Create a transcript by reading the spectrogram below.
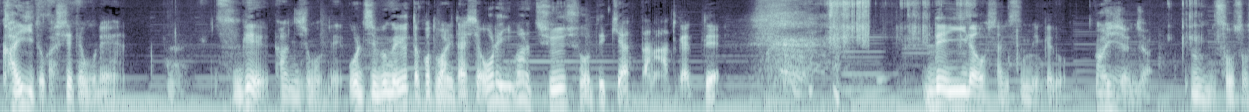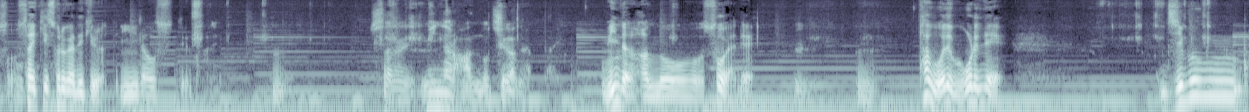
会議とかしててもね、すげえ感じるもんね。俺自分が言った言葉に対して、俺今の抽象的やったなとか言って、で、言い直したりすんねんけど。あ、いいじゃん、じゃあ。うん、そうそうそう。最近それができるようになって言い直すっていうのがしたらね、みんなの反応違うの、やっぱり。みんなの反応、そうやね。うん。うん。多分、でも俺ね、自分が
